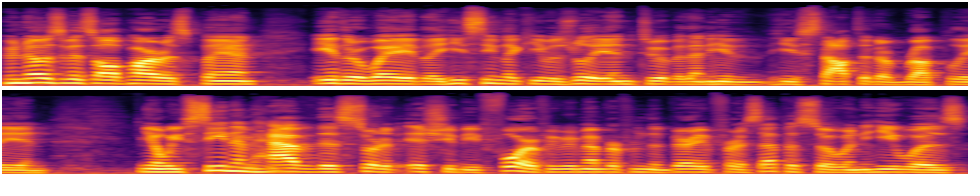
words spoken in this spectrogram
Who knows if it's all part of his plan? Either way, like, he seemed like he was really into it, but then he he stopped it abruptly, and you know we've seen him have this sort of issue before. If you remember from the very first episode when he was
